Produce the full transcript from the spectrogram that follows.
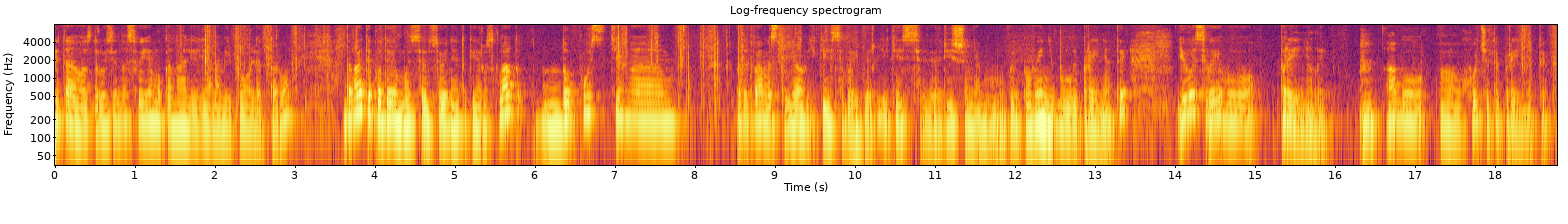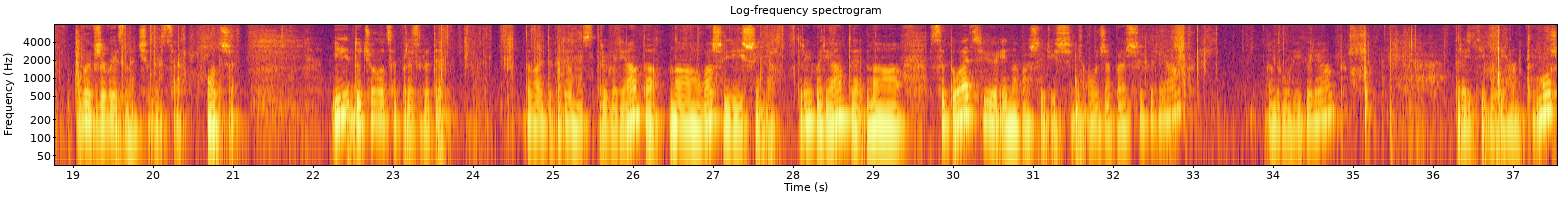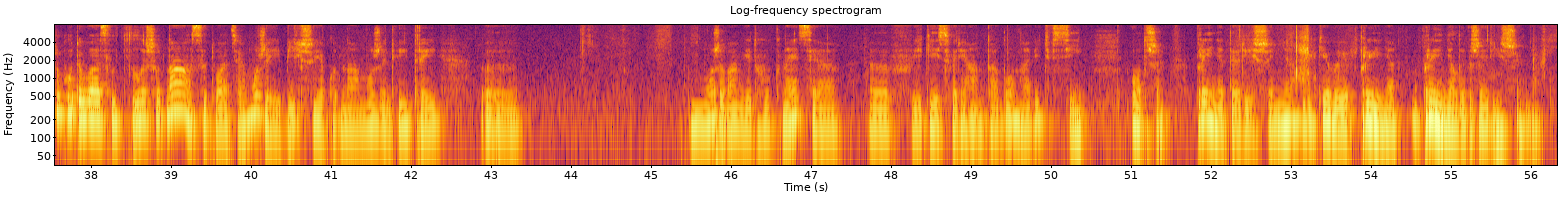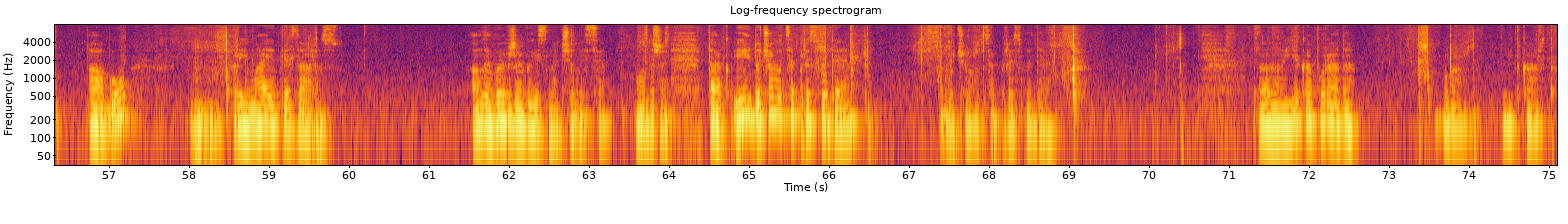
Вітаю вас, друзі, на своєму каналі Лена Мій погляд Таро. Давайте подивимося сьогодні такий розклад. Допустимо, перед вами стояв якийсь вибір, якесь рішення ви повинні були прийняти. І ось ви його прийняли або е, хочете прийняти. Ви вже визначилися. Отже, і до чого це призведе? Давайте подивимось три варіанти на ваше рішення. Три варіанти на ситуацію і на ваше рішення. Отже, перший варіант, другий варіант, третій варіант. Може бути у вас лише одна ситуація, може і більше, як одна, може дві, три. Е, Може вам відгукнеться е, в якийсь варіант, або навіть всі. Отже, прийняте рішення, яке ви прийня, прийняли вже рішення, або приймаєте зараз. Але ви вже визначилися. Отже, так, і до чого це призведе? До чого це призведе? Е, яка порада вам від карт?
